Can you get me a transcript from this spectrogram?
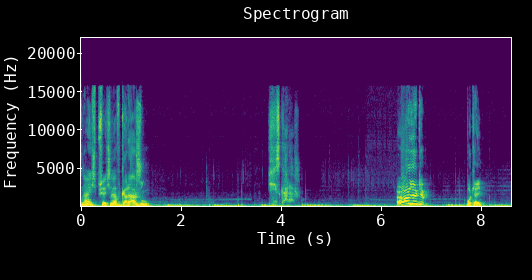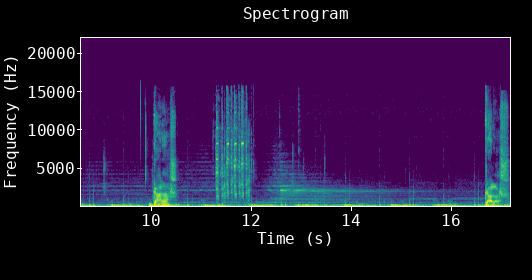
More? Przyjaciela w garażu. Gdzie jest garaż? O, jakie... Okej. Garaż? Garaż.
